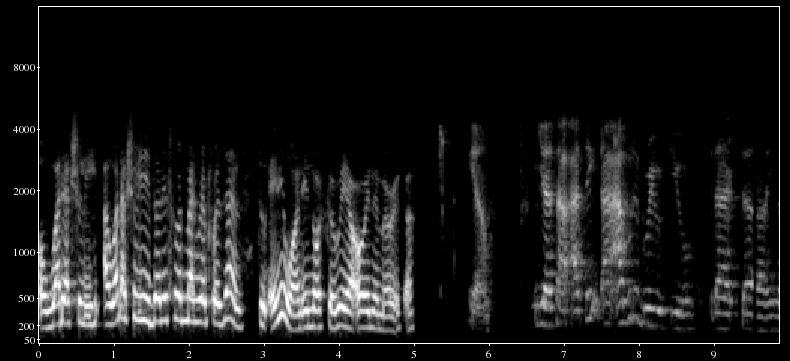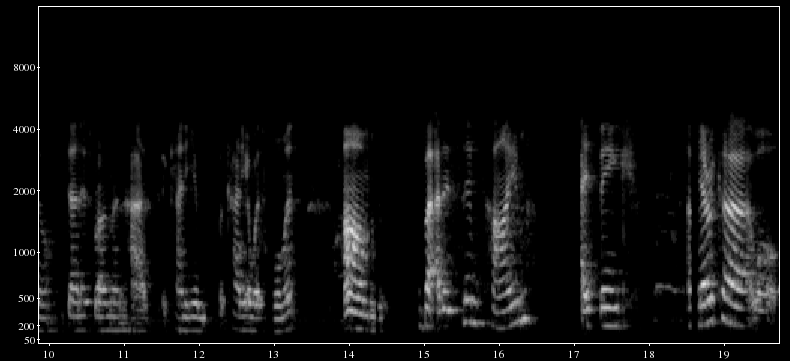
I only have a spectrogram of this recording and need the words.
or what actually uh, what actually Dennis Rodman represents to anyone in North Korea or in America. Yeah. Yes, I, I think I, I would agree with you that uh, you know Dennis Rodman had a Kanye a Kanye West moment. Um, but at the same time, I think America, well,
